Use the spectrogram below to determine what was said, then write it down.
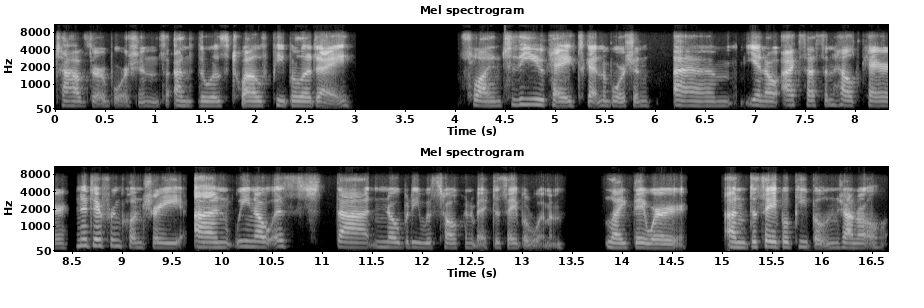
to have their abortions and there was 12 people a day flying to the UK to get an abortion um, you know, access and healthcare in a different country. And we noticed that nobody was talking about disabled women like they were, and disabled people in general.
